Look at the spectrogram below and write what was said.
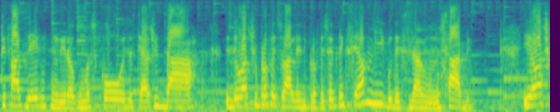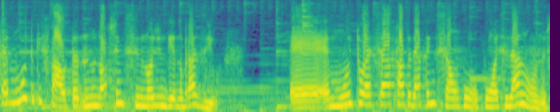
te fazer entender algumas coisas, te ajudar. Entendeu? Eu acho que o professor, além de professor, ele tem que ser amigo desses alunos, sabe? E eu acho que é muito que falta no nosso ensino hoje em dia no Brasil. É, é muito essa falta de atenção com, com esses alunos.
